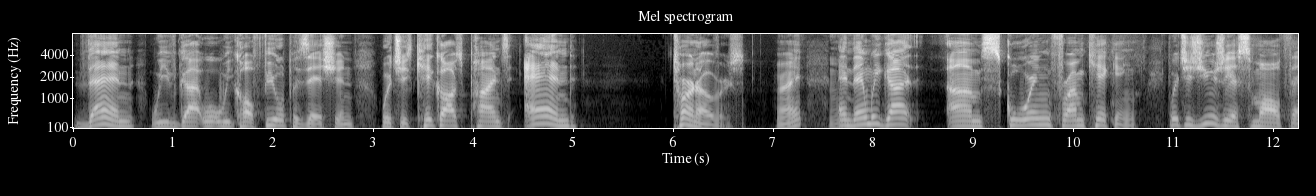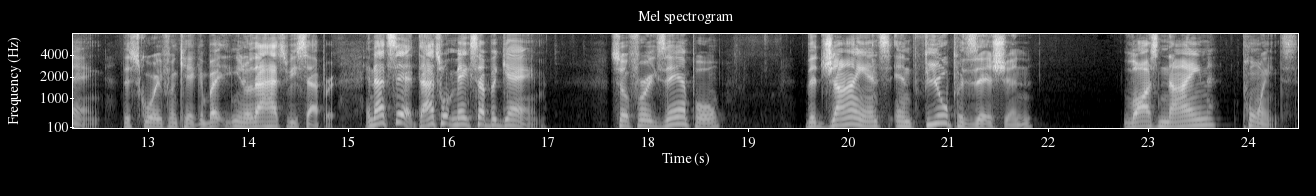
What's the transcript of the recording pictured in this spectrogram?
Then we've got what we call field position, which is kickoffs, punts, and turnovers, right? And then we got um, scoring from kicking, which is usually a small thing, the scoring from kicking, but you know that has to be separate. And that's it. That's what makes up a game. So, for example, the Giants in field position lost nine points.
